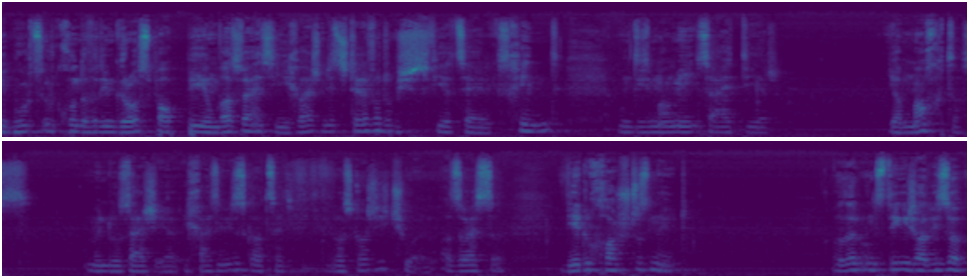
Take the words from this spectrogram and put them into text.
Geburtsurkunde von deinem Grosspapi und was weiß ich. Weißt du, jetzt stell dir vor, du bist ein 14-jähriges Kind und deine Mami sagt dir, ja, mach das. Und wenn du sagst, ja, ich weiß nicht, wie das geht, sagt, was gehst du in die Schule? Also weißt du, wie du kannst das nicht. Oder? Und das Ding ist halt wie so,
